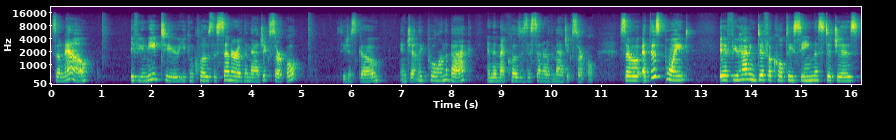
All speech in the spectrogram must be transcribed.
So now, if you need to, you can close the center of the magic circle. So you just go and gently pull on the back, and then that closes the center of the magic circle. So at this point, if you're having difficulty seeing the stitches,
